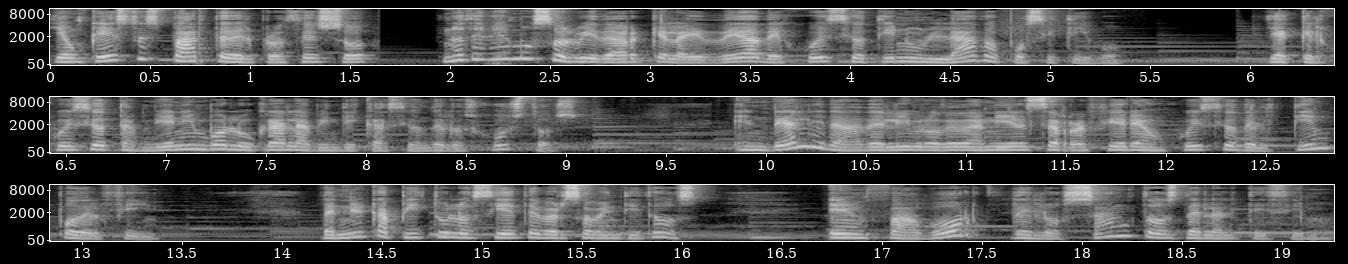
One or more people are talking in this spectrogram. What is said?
Y aunque esto es parte del proceso, no debemos olvidar que la idea de juicio tiene un lado positivo, ya que el juicio también involucra la vindicación de los justos. En realidad, el libro de Daniel se refiere a un juicio del tiempo del fin. Daniel capítulo 7, verso 22, en favor de los santos del Altísimo.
